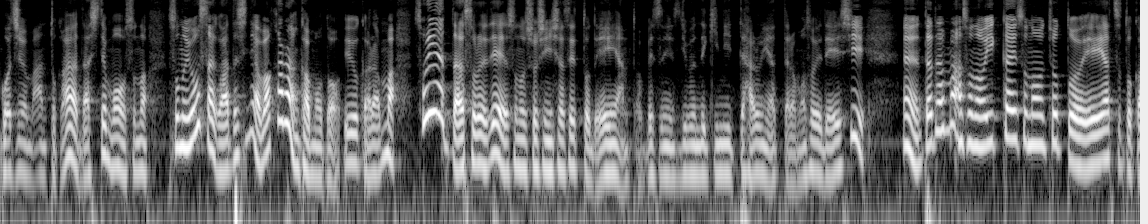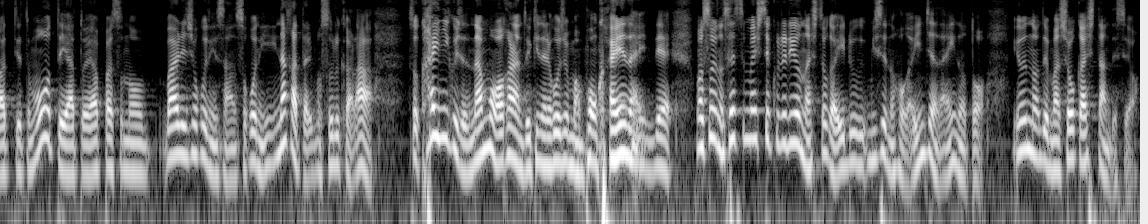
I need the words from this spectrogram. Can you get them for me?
50万とか出しても、その、その良さが私にはわからんかもと言うから、まあ、それやったらそれで、その初心者セットでええやんと。別に自分で気に入ってはるんやったらもうそれでええし、うん。ただまあ、その、一回その、ちょっとええやつとかって言っても、大手やと、やっぱりその、バイオリン職人さんそこにいなかったりもするから、そう、買いに行くじゃ何もわからんといきなり50万ポン買えないんで、まあそういうの説明してくれるような人がいる店の方がいいんじゃないのというので、まあ紹介したんですよ。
